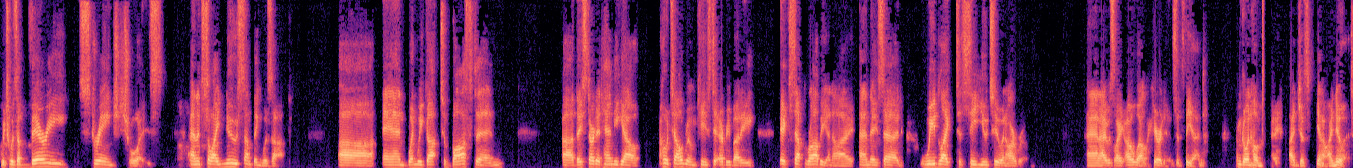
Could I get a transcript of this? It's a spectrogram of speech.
which was a very strange choice. Uh-huh. And so I knew something was up. Uh, and when we got to Boston, uh, they started handing out hotel room keys to everybody except Robbie and I. And they said, We'd like to see you two in our room. And I was like, Oh, well, here it is. It's the end. I'm going home today. I just, you know, I knew it.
